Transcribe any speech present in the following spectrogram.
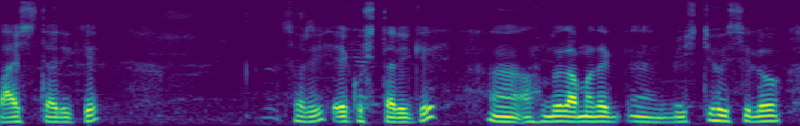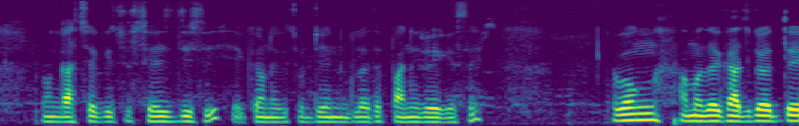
বাইশ তারিখে। সরি একুশ তারিখে। আলহামদুলিল্লাহ আমাদের বৃষ্টি হয়েছিল এবং গাছে কিছু সেচ দিছি, এই কারণে কিছু ড্রেনগুলোতে পানি রয়ে গেছে। এবং আমাদের গাছগুলোতে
